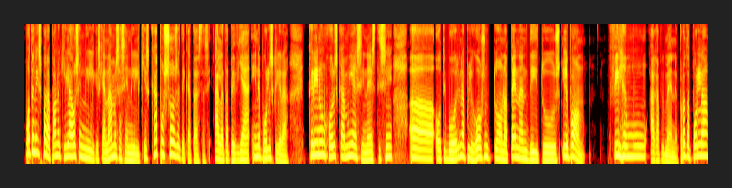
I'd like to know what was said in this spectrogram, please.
Όταν έχεις παραπάνω κιλά ως ενήλικες και ανάμεσα σε ενήλικες, κάπως σώζεται η κατάσταση. Αλλά τα παιδιά είναι πολύ σκληρά. Κρίνουν χωρίς καμία συνέστηση α, ότι μπορεί να πληγώσουν τον απέναντί τους. Λοιπόν, Φίλε μου αγαπημένε, πρώτα απ' όλα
